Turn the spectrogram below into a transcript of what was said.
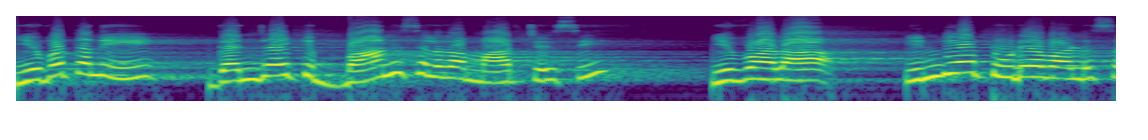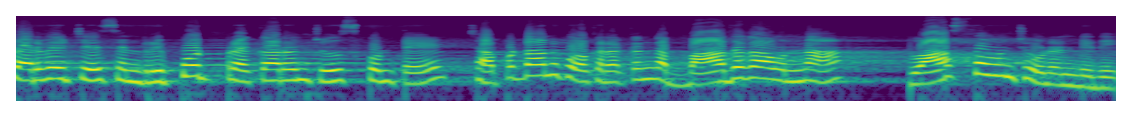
యువతని గంజాయికి బానిసలుగా మార్చేసి ఇవాళ ఇండియా టుడే వాళ్ళు సర్వే చేసిన రిపోర్ట్ ప్రకారం చూసుకుంటే చెప్పడానికి ఒక రకంగా బాధగా ఉన్న వాస్తవం చూడండి ఇది.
